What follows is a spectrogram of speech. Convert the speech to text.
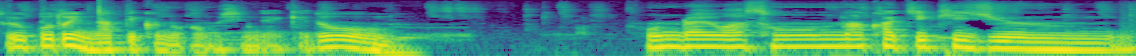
そういうことになってくるのかもしれないけど、うん。本来はそんな価値基準、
